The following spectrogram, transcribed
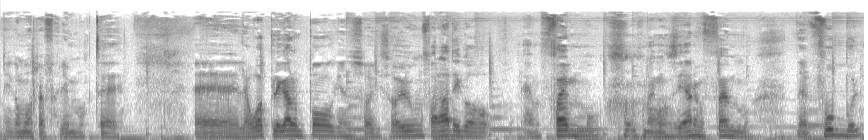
ni cómo referirme a ustedes. Eh, les voy a explicar un poco quién soy. Soy un fanático enfermo, me considero enfermo del fútbol,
